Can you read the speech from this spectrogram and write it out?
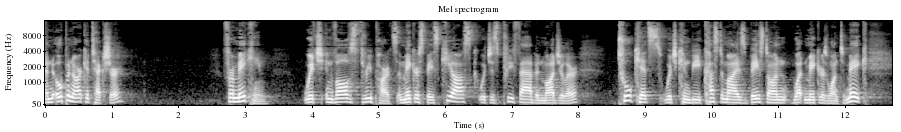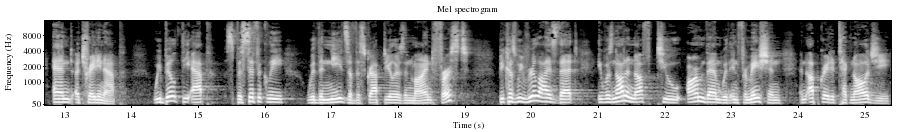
an open architecture for making, which involves three parts a makerspace kiosk, which is prefab and modular, toolkits, which can be customized based on what makers want to make, and a trading app. We built the app specifically with the needs of the scrap dealers in mind first, because we realized that it was not enough to arm them with information and upgraded technology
